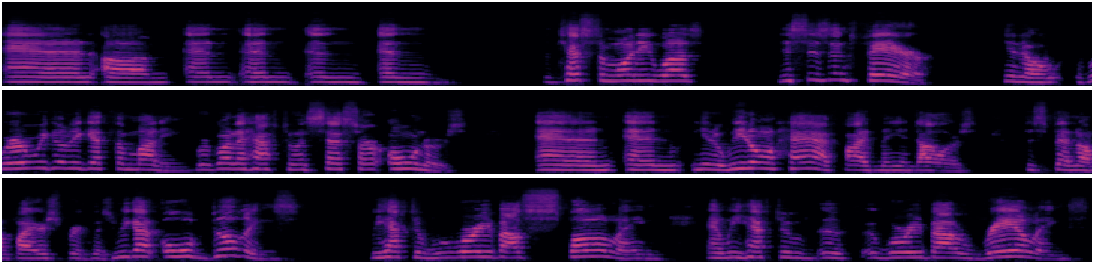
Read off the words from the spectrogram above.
And um and and and and the testimony was this isn't fair. You know, where are we going to get the money? We're going to have to assess our owners. And and you know, we don't have five million dollars to spend on fire sprinklers. We got old buildings. We have to worry about spalling and we have to uh, worry about railings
